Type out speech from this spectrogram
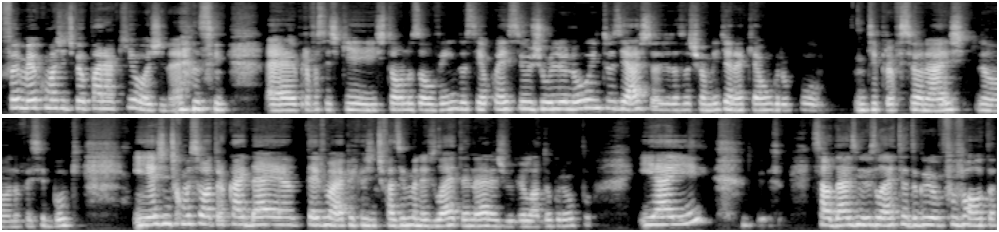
foi meio como a gente veio parar aqui hoje, né? Assim, é, para vocês que estão nos ouvindo, assim, eu conheci o Júlio no Entusiastas da Social Media, né? Que é um grupo de profissionais no, no Facebook. E a gente começou a trocar ideia. Teve uma época que a gente fazia uma newsletter, né? Era Júlio lá do grupo. E aí, saudades newsletter do grupo, volta.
